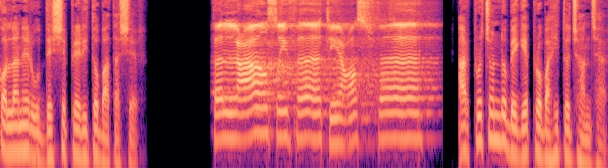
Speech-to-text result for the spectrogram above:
কল্যাণের উদ্দেশ্যে প্রেরিত বাতাসের فالعاصفات عصفا আর প্রচণ্ড বেগে প্রবাহিত ঝঞ্ঝার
